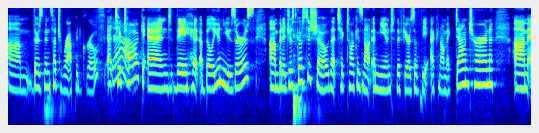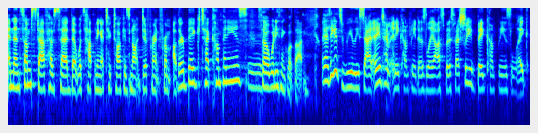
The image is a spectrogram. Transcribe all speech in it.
um, there's been such rapid growth at yeah. TikTok, and they hit a billion users. Um, but it just goes to show that TikTok is not immune to the fears of the economic downturn. Um, and then some staff have said that what's happening at TikTok is not different from other big tech companies. Mm. So, what do you think about that? I think it's really sad. Anytime any company does layoffs, but especially big companies like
